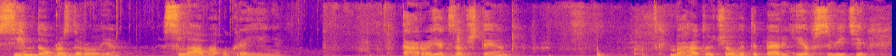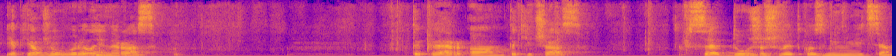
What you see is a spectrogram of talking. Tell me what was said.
Всім добро здоров'я! Слава Україні! Таро, як завжди. Багато чого тепер є в світі. Як я вже говорила і не раз, тепер а, такий час все дуже швидко змінюється.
